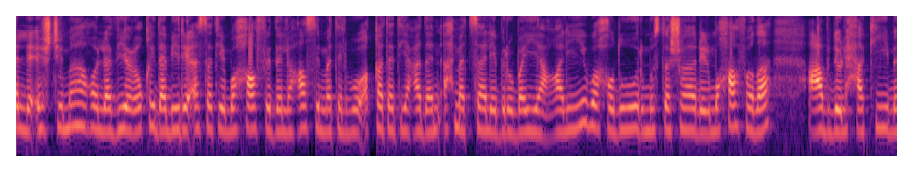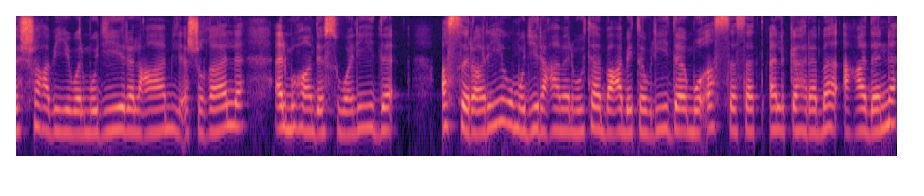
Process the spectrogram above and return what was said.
الاجتماع الذي عقد برئاسة محافظ العاصمة المؤقتة عدن أحمد سالم ربيع علي وحضور مستشار المحافظة عبد الحكيم الشعبي والمدير العام للأشغال المهندس وليد الصراري ومدير عام المتابعة بتوليد مؤسسة الكهرباء عدن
